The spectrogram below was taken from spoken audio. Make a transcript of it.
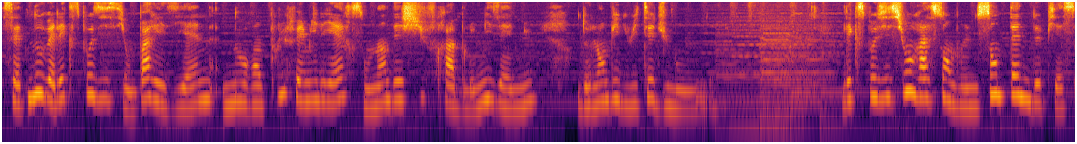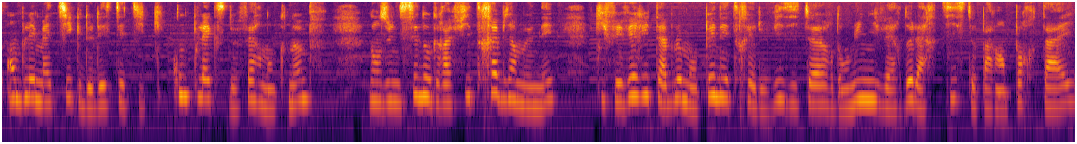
cette nouvelle exposition parisienne nous rend plus familière son indéchiffrable mise à nu de l'ambiguïté du monde. L'exposition rassemble une centaine de pièces emblématiques de l'esthétique complexe de Fernand Knopf dans une scénographie très bien menée qui fait véritablement pénétrer le visiteur dans l'univers de l'artiste par un portail,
